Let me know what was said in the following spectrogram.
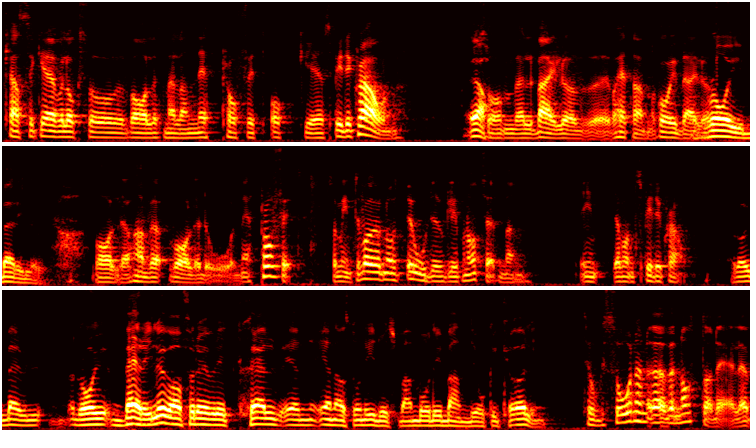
Klassiker är väl också valet mellan Net Profit och eh, Speedy Crown. Ja. Som väl Berglöf, vad heter han? Roy Berglöf. Roy Berglöf. Valde, han valde då Net Profit. Som inte var något oduglig på något sätt men det var inte Speedy Crown. Roy, Berg, Roy Berglöf var för övrigt själv en enastående idrottsman både i bandy och i curling. Tog sonen över något av det eller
